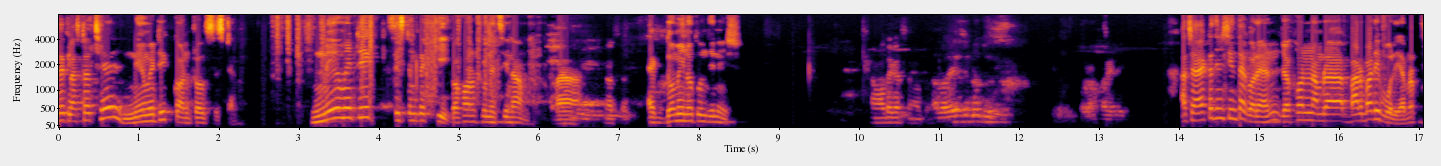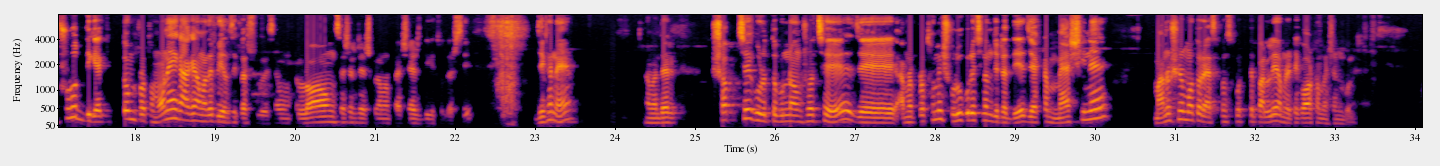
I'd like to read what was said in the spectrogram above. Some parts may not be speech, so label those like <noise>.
আজকের ক্লাসটা হচ্ছে নিউমেটিক কন্ট্রোল সিস্টেম। নিউমেটিক সিস্টেমটা কি? কখনো শুনেছি নাম? আচ্ছা। একদমই নতুন জিনিস। আমাদের কাছে আচ্ছা একটা জিনিস চিন্তা করেন যখন আমরা বারবারই বলি আমরা শুরুর দিকে একদম প্রথম অনেক আগে আমাদের পিএলসি ক্লাস শুরু হয়েছে এবং লং সেশন শেষ করে আমরা প্রায় শেষ দিকে চলে আসছি যেখানে আমাদের সবচেয়ে গুরুত্বপূর্ণ অংশ হচ্ছে যে আমরা প্রথমে শুরু করেছিলাম যেটা দিয়ে যে একটা মেশিনে মানুষের মতো রেসপন্স করতে পারলে আমরা এটাকে অটোমেশন বলি।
